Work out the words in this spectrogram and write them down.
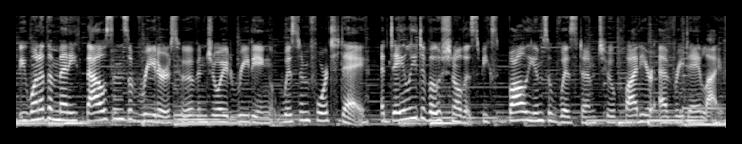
Be one of the many thousands of readers who have enjoyed reading Wisdom for Today, a daily devotional that speaks volumes of wisdom to apply to your everyday life.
